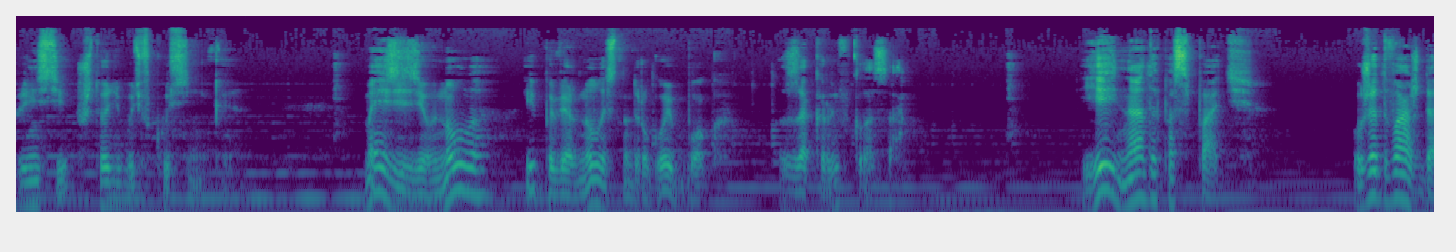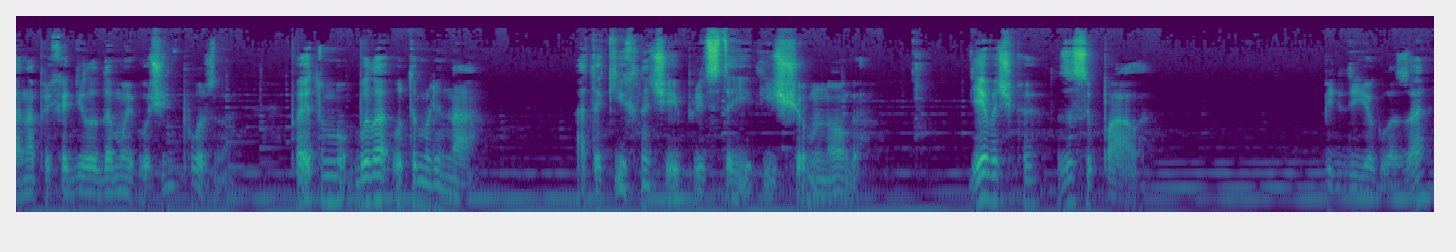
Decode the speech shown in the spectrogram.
принести что-нибудь вкусненькое. Мэйзи зевнула и повернулась на другой бок, закрыв глаза. Ей надо поспать. Уже дважды она приходила домой очень поздно, поэтому была утомлена. А таких ночей предстоит еще много. Девочка засыпала. Перед ее глазами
